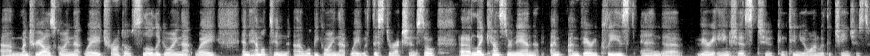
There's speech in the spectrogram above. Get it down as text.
Um, Montreal is going that way, Toronto slowly going that way, and Hamilton uh, will be going that way with this direction. So, uh, like Councillor Nann, I'm, I'm very pleased and uh, very anxious to continue on with the changes.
